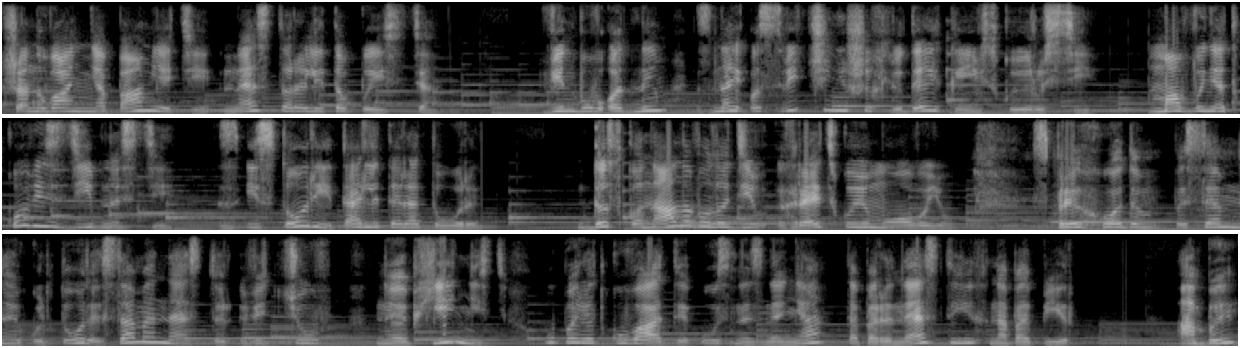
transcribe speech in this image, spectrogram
вшанування пам'яті Нестора Літописця. Він був одним з найосвіченіших людей Київської Русі, мав виняткові здібності з історії та літератури, досконало володів грецькою мовою. З приходом писемної культури саме Нестор відчув необхідність упорядкувати усне знання та перенести їх на папір, аби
